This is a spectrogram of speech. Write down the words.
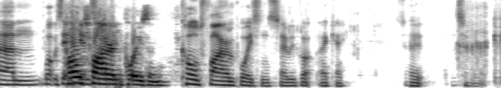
Um, what was it? cold, again? fire, Sorry. and poison. cold, fire, and poison. So we've got okay. So let's have a look.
